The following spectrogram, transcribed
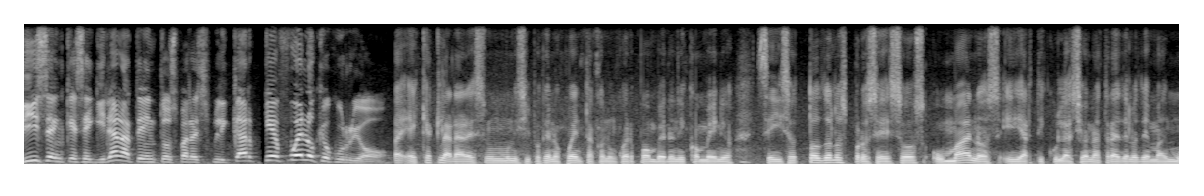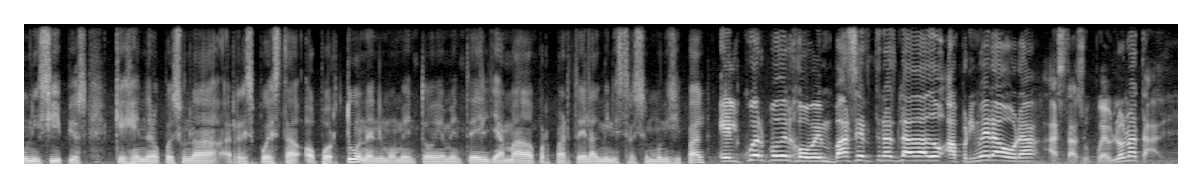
Dicen que seguirán atentos para explicar qué fue lo que ocurrió. Hay que aclarar, es un municipio que no cuenta con un cuerpo bombero ni convenio. Se hizo todos los procesos humanos y de articulación a través de los demás municipios que generó pues una respuesta oportuna en el momento obviamente del llamado por parte de la administración municipal. El cuerpo del joven va a ser trasladado a primera hora hasta su pueblo natal.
